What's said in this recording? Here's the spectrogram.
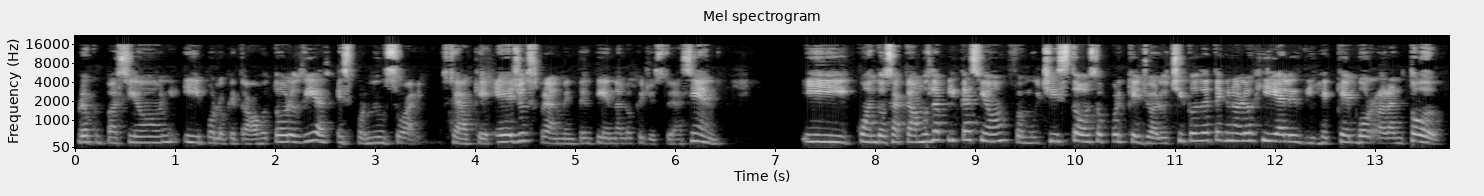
preocupación y por lo que trabajo todos los días es por mi usuario, o sea, que ellos realmente entiendan lo que yo estoy haciendo. Y cuando sacamos la aplicación fue muy chistoso porque yo a los chicos de tecnología les dije que borraran todo.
